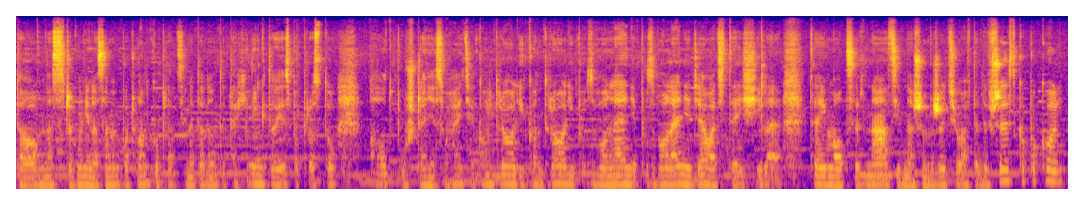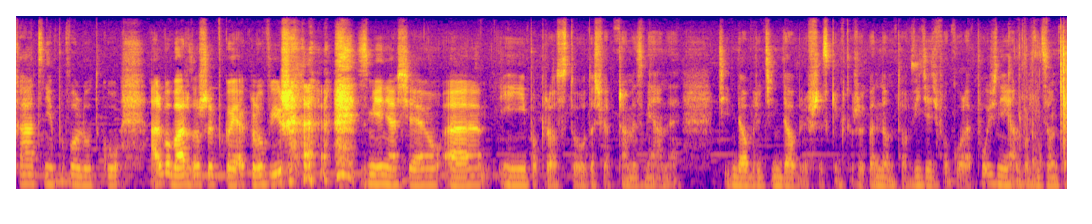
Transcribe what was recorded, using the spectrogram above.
to nas, szczególnie na samym początku pracy metodą Theta Healing, to jest po prostu odpuszczenie, słuchajcie, kontroli, kontroli, pozwolenie, pozwolenie działać tej sile, tej mocy w nas i w naszym życiu, a wtedy wszystko pokolikatnie, powolutku, albo bardzo szybko, jak lubisz, zmienia się e, i po prostu doświadczamy zmiany. Dzień dobry, dzień dobry wszystkim, którzy będą to widzieć w ogóle później albo widzą to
